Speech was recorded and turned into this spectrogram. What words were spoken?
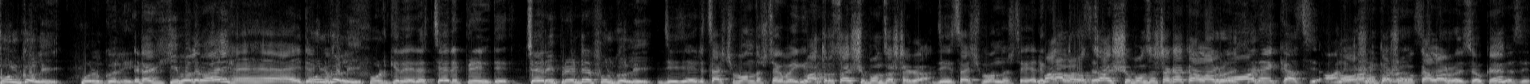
ফুলকলি। ফুলকলি। এটাকে কি বলে ভাই? হ্যাঁ হ্যাঁ এটা ফুলকলি। ফুলকলি এটা চেরি প্রিন্টের চেরি প্রিন্টের ফুলকলি। জি জি এটা চারশো পঞ্চাশ টাকা ভাই মাত্র চারশো পঞ্চাশ টাকা। জি চারশো পঞ্চাশ টাকা। এটা মাত্র কালার আছে। চারশো পঞ্চাশ টাকা কালার রয়েছে। অনেক আছে অনেক অসংখ্য কালার রয়েছে ওকে ঠিক আছে।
